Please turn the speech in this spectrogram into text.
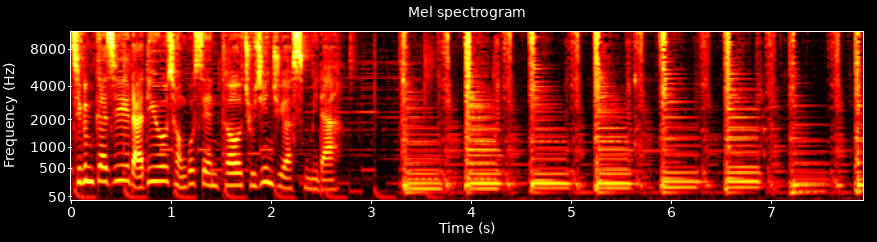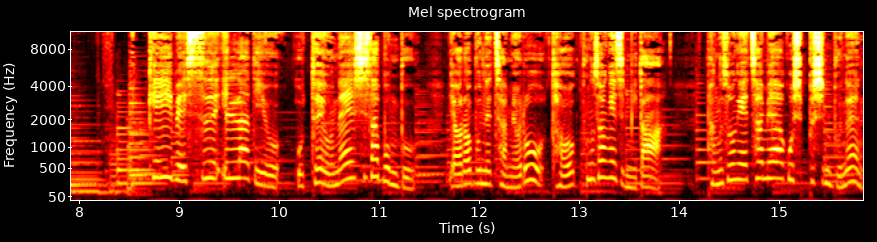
지금까지 라디오 정보센터 조진주였습니다. KBS 1라디오 오태훈의 시사본부 여러분의 참여로 더욱 풍성해집니다. 방송에 참여하고 싶으신 분은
